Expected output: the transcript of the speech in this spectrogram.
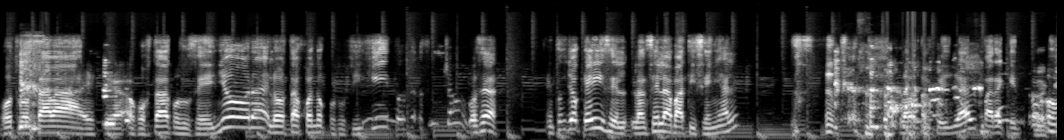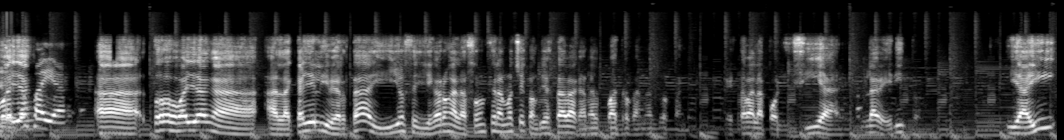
otro estaba este, acostado con su señora, el otro estaba jugando con sus hijitos, o sea, entonces yo qué hice, lancé la batiseñal, la para que todos No vayan a, todos vayan a, a la calle Libertad y ellos se llegaron a las 11 de la noche cuando ya estaba Canal 4, Canal 2, cuando estaba la policía, un laberinto. Y ahí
